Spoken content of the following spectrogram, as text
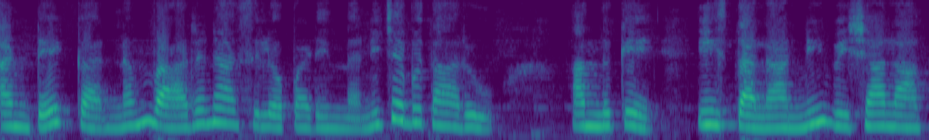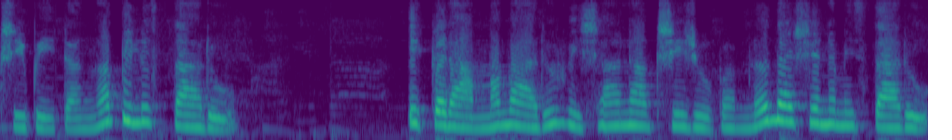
అంటే కర్ణం వారణాసిలో పడిందని చెబుతారు. అందుకే ఈ స్థలాన్ని విశాలాక్షి పీఠంగా పిలుస్తారు. ఇక్కడ అమ్మవారు విశాలాక్షి రూపంలో దర్శనమిస్తారు.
